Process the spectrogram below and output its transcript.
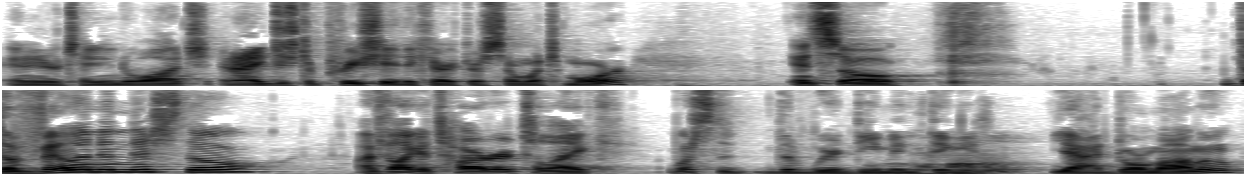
and entertaining to watch and I just appreciate the character so much more. And so the villain in this though, I feel like it's harder to like what's the the weird demon thing? Yeah, Dormammu.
